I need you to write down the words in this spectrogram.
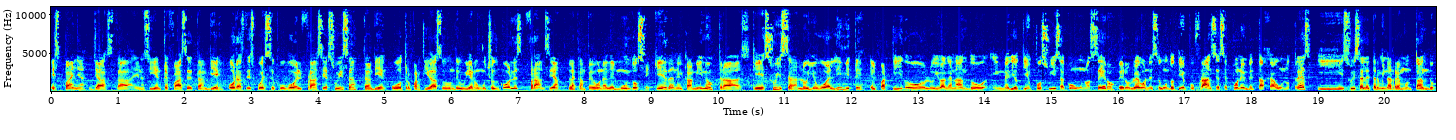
España ya está en la siguiente fase. También horas después se jugó el Francia-Suiza, también otro partidazo donde hubieron muchos goles. Francia, la campeona del mundo, se queda en el camino tras que Suiza lo llevó al límite. El partido lo iba ganando en medio tiempo Suiza con 1 a 0, pero luego en el segundo tiempo Francia se pone en ventaja 1 3 y Suiza le termina remontando,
